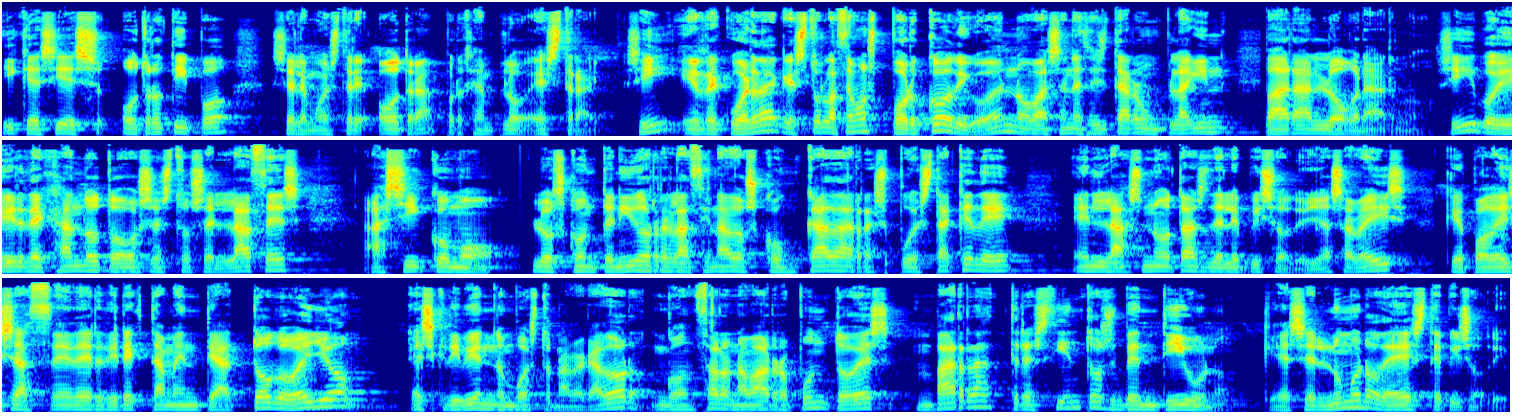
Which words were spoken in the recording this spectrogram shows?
y que si es otro tipo se le muestre otra, por ejemplo, Stripe. ¿Sí? Y recuerda que esto lo hacemos por código, ¿eh? no vas a necesitar un plugin para lograrlo. ¿Sí? Voy a ir dejando todos estos enlaces, así como los contenidos relacionados con cada respuesta que dé en las notas del episodio. Ya sabéis que podéis acceder directamente a todo ello escribiendo en vuestro navegador gonzalonavarro.es barra 321, que es el número de este episodio.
